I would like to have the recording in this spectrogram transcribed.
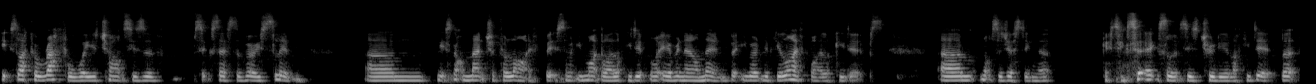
it's like a raffle where your chances of success are very slim. Um, it's not a mantra for life but it's something you might buy a lucky dip every now and then but you won't live your life by lucky dips. Um, not suggesting that getting to excellence is truly a lucky dip but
